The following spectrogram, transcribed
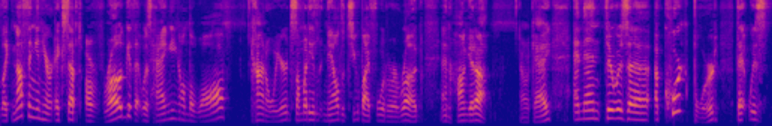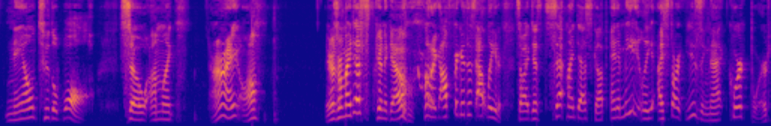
like nothing in here except a rug that was hanging on the wall kind of weird. Somebody nailed a two by four to a rug and hung it up. Okay. And then there was a, a cork board that was nailed to the wall. So I'm like, all right, well, there's where my desk's gonna go. like, I'll figure this out later. So I just set my desk up and immediately I start using that cork board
